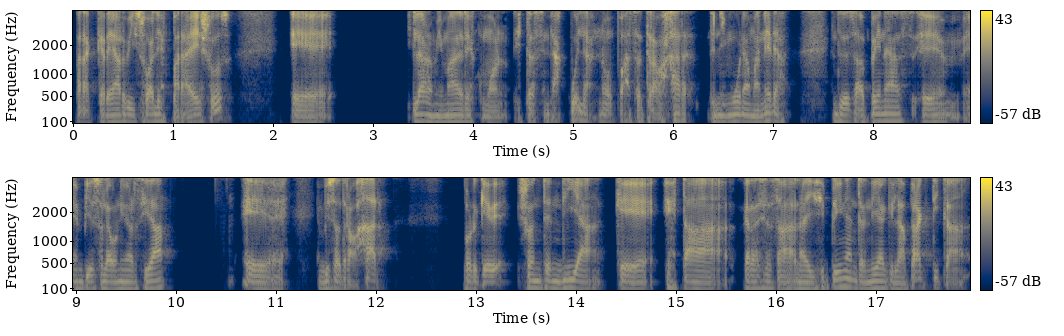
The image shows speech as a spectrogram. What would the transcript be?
para crear visuales para ellos. Eh, y claro, mi madre es como, estás en la escuela, no vas a trabajar de ninguna manera. Entonces, apenas eh, empiezo la universidad, eh, empiezo a trabajar. Porque yo entendía que esta, gracias a la disciplina, entendía que la práctica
